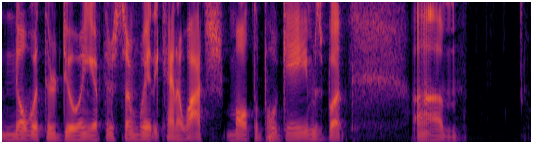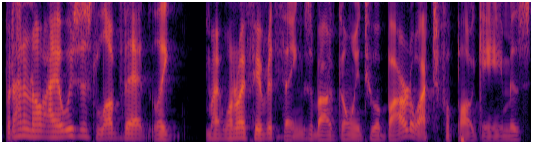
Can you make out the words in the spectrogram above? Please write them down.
know what they're doing, if there's some way to kind of watch multiple games, but um, but I don't know. I always just love that. Like my one of my favorite things about going to a bar to watch a football game is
